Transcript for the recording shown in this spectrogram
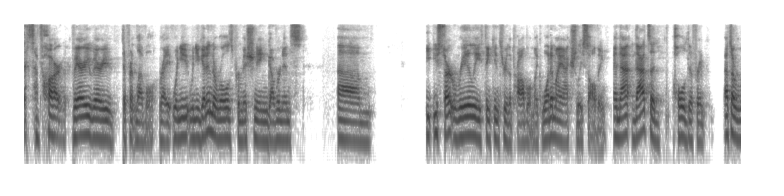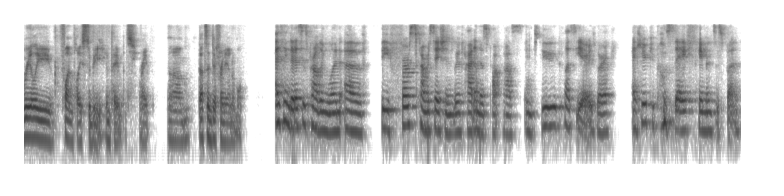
it's a far very very different level, right? When you when you get into roles permissioning governance, um, you, you start really thinking through the problem, like what am I actually solving? And that that's a whole different that's a really fun place to be in payments, right? Um, that's a different animal. I think this is probably one of the first conversations we've had in this podcast in two plus years where I hear people say payments is fun.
